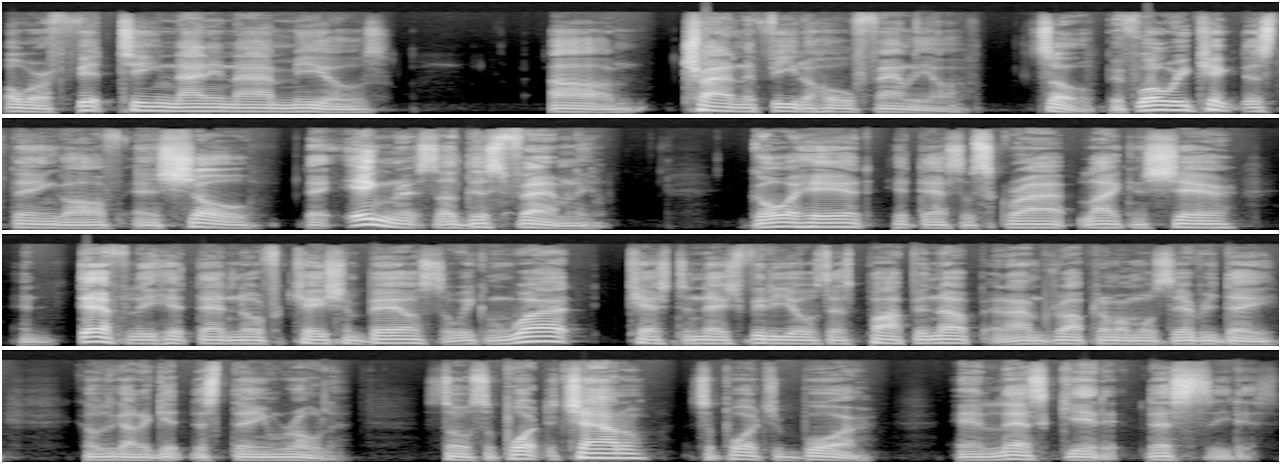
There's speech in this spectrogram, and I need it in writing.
over fifteen ninety nine meals um, trying to feed a whole family off. So before we kick this thing off and show the ignorance of this family, go ahead, hit that subscribe, like, and share, and definitely hit that notification bell so we can what? Catch the next videos that's popping up, and I'm dropping them almost every day because we got to get this thing rolling. So support the channel, support your boy, and let's get it. Let's see this.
